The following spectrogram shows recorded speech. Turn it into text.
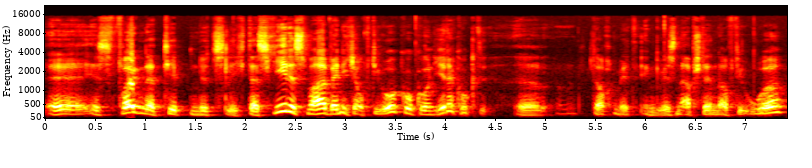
äh, ist folgender Tipp nützlich, dass jedes Mal, wenn ich auf die Uhr gucke, und jeder guckt äh, doch mit in gewissen Abständen auf die Uhr,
